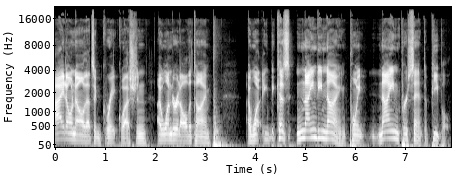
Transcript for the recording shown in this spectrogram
I don't know. That's a great question. I wonder it all the time. I want because 99.9% of people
